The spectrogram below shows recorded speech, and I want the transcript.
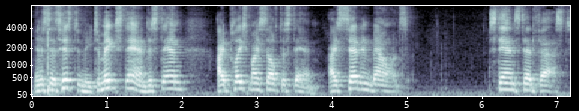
And it says histemi to make stand, to stand. I place myself to stand. I set in balance. Stand steadfast.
